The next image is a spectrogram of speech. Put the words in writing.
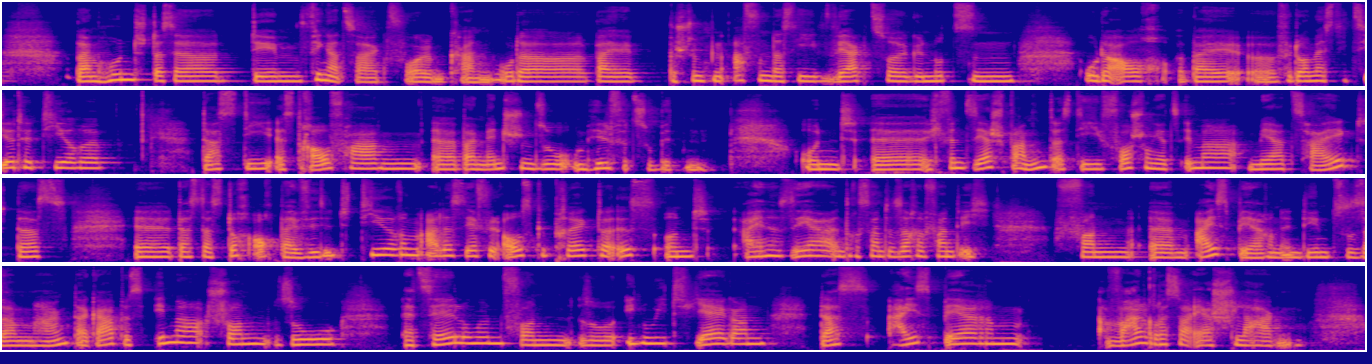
beim Hund, dass er dem Fingerzeig folgen kann oder bei bestimmten Affen, dass sie Werkzeuge nutzen oder auch bei äh, für domestizierte Tiere, dass die es drauf haben, äh, bei Menschen so um Hilfe zu bitten. Und äh, ich finde es sehr spannend, dass die Forschung jetzt immer mehr zeigt, dass, äh, dass das doch auch bei Wildtieren alles sehr viel ausgeprägter ist. Und eine sehr interessante Sache fand ich von ähm, Eisbären in dem Zusammenhang. Da gab es immer schon so Erzählungen von so Inuit-Jägern, dass Eisbären Walrösser erschlagen.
